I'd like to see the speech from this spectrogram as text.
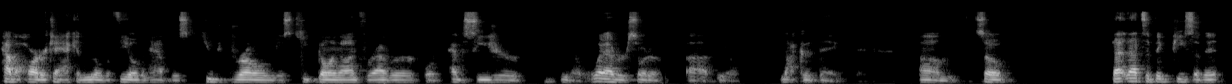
have a heart attack in the middle of the field and have this huge drone just keep going on forever or have a seizure, you know, whatever sort of, uh, you know, not good thing. Um, so that that's a big piece of it.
